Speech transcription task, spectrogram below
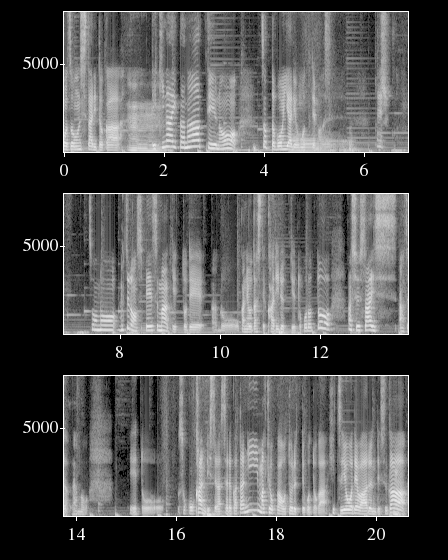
保存したりとかうんうんうんできないかなっていうのをちょっとぼんやり思ってます。おー。確かそのもちろんスペースマーケットであのお金を出して借りるっていうところと、まあ、主催しあじゃああの、えー、とそこを管理してらっしゃる方に、まあ、許可を取るってことが必要ではあるんですが、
